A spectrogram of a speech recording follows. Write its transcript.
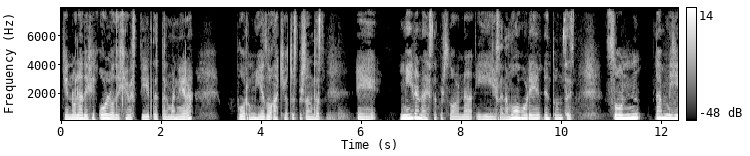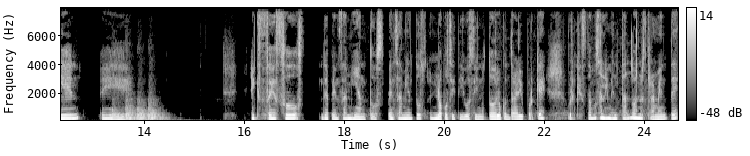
que no la deje o lo deje vestir de tal manera por miedo a que otras personas eh, miren a esa persona y se enamoren. Entonces, son también eh, excesos de pensamientos, pensamientos no positivos, sino todo lo contrario. ¿Por qué? Porque estamos alimentando a nuestra mente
